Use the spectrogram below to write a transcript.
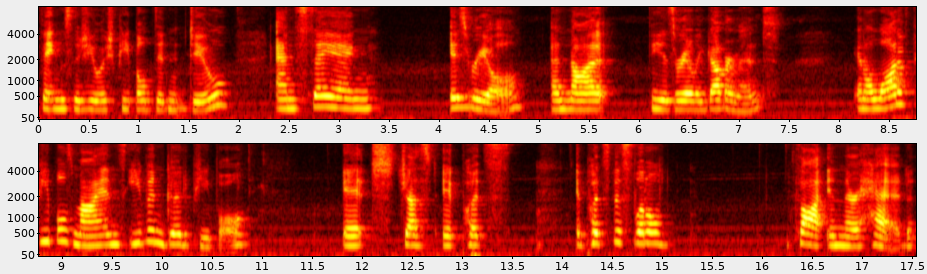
things the Jewish people didn't do and saying Israel and not the Israeli government in a lot of people's minds even good people it just it puts it puts this little thought in their head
